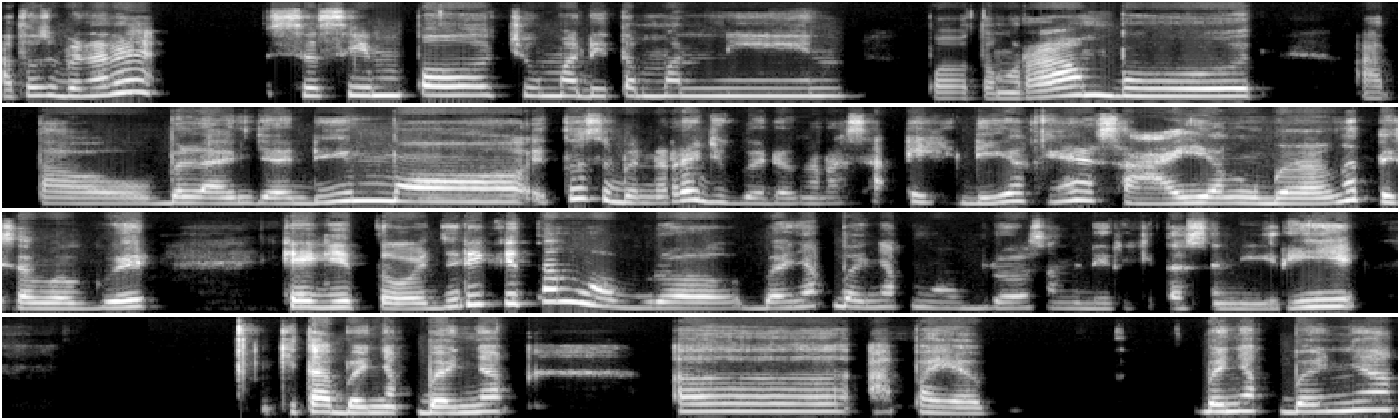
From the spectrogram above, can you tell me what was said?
Atau sebenarnya sesimpel cuma ditemenin, potong rambut, atau belanja di mall, itu sebenarnya juga udah ngerasa, "Eh, dia kayaknya sayang banget deh sama gue." Kayak gitu. Jadi kita ngobrol, banyak-banyak ngobrol sama diri kita sendiri. Kita banyak-banyak, uh, apa ya, banyak-banyak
